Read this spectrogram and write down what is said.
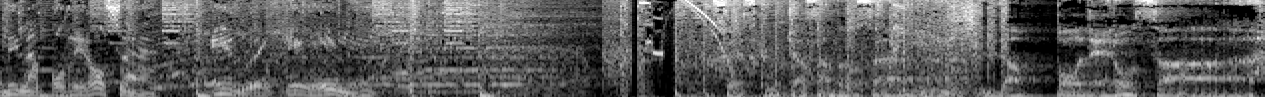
de la poderosa RGN. Se escucha sabrosa, la poderosa.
